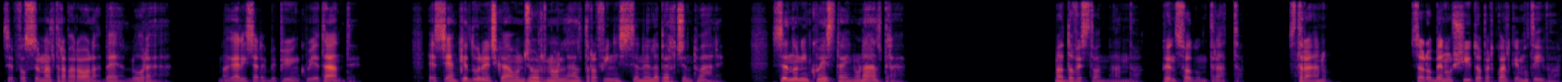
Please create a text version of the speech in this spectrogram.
Se fosse un'altra parola, beh, allora magari sarebbe più inquietante. E se anche Dunechka un giorno o l'altro finisse nella percentuale? se non in questa in un'altra. Ma dove sto andando? pensò ad un tratto. Strano. Sarò ben uscito per qualche motivo.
